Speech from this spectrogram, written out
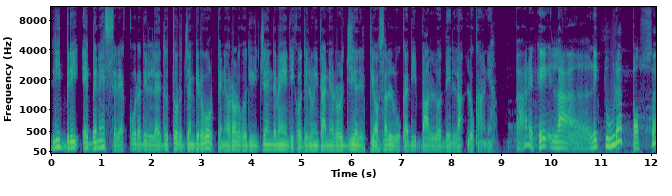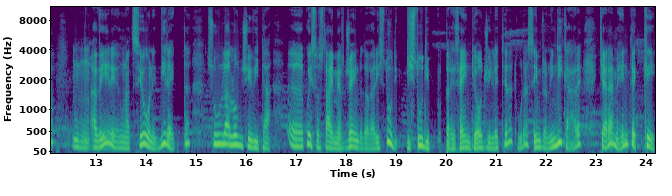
Libri e benessere a cura del dottor Giampiero Volpe, neurologo dirigente medico dell'unità neurologia del PO San Luca di Vallo della Lucania pare che la lettura possa mh, avere un'azione diretta sulla longevità eh, questo sta emergendo da vari studi. Gli studi presenti oggi in letteratura sembrano indicare chiaramente che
